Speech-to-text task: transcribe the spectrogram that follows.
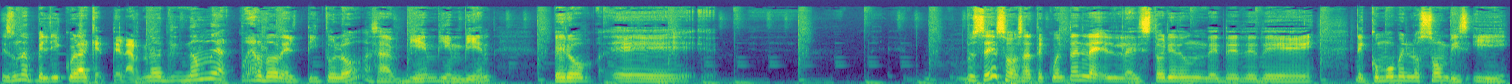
es una película que te la... No, me acuerdo del título, o sea, bien, bien, bien. Pero... Eh, pues eso, o sea, te cuentan la, historia de, un, de, de, de, de, cómo ven los zombies y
